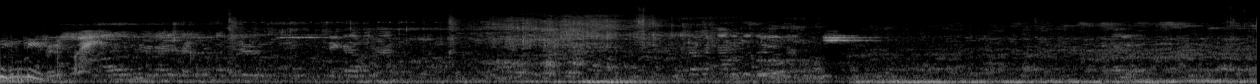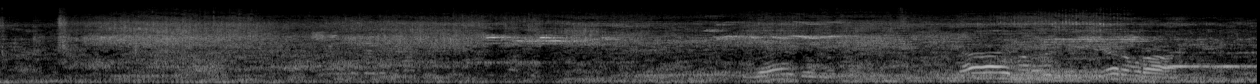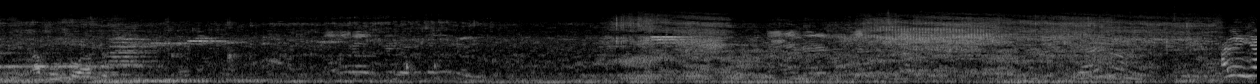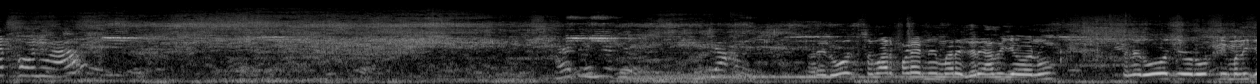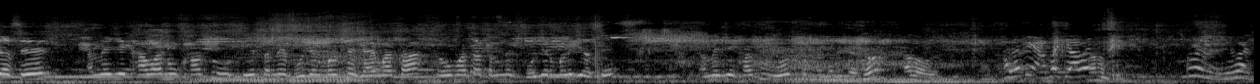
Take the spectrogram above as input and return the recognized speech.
Ai, Ay, madre, quiero, bro. Apuso, apuso. અરે રોજ સવાર પડે ને મારે ઘરે આવી જવાનું અને રોજ રોટલી મળી જશે અમે જે ખાવાનું ખાશું એ તમે ભોજન મળશે ગાય માતા ગૌ માતા તમને ભોજન મળી જશે અમે જે ખાશું રોજ તમને મળી જશે હો? હાલો હવે હવે બી આવા જવા ઓય રેવા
